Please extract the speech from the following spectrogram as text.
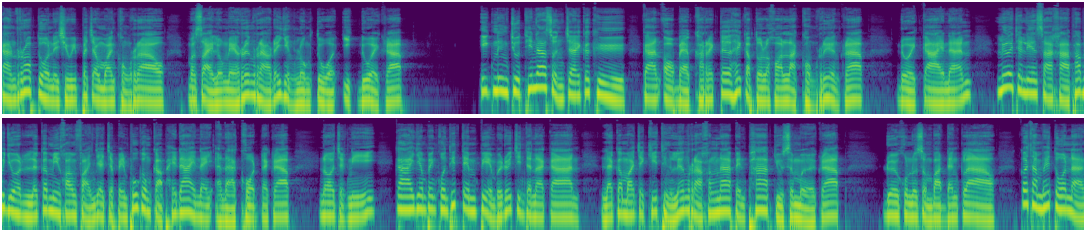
การณ์รอบตัวในชีวิตประจำวันของเรา มาใส่ลงในเรื่องราวได้อย่างลงตัวอีกด้วยครับอีกหนึ่งจุดที่น่าสนใจก็คือ การออกแบบ character ให้กับตัวละครหลักของเรื่องครับ โดยกายนั้นเลือกจะเรียนสาขาภาพยนตร์ แล้วก็มีความฝันอยากจะเป็นผู้กำกับให้ได้ในอนาคตนะครับ นอกจากนี้กายยังเป็นคนที่เต็มเปี่ยมไปด้วยจินตนาการ และก็มักจะคิดถึงเรื่องราวข้างหน้าเป็นภาพอยู่เสมอครับ โดยคุณสมบัติดังกล่าว ก็ทำให้ตัวหนัง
